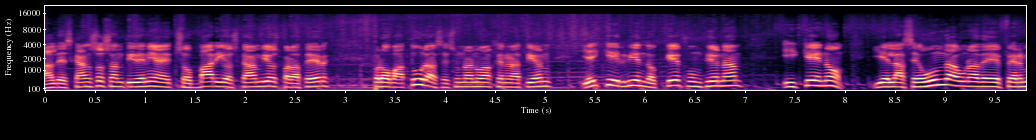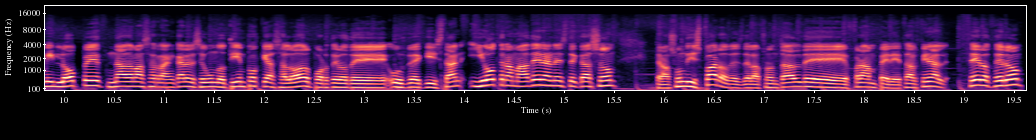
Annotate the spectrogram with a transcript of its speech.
Al descanso, Santideni ha hecho varios cambios para hacer probaturas. Es una nueva generación y hay que ir viendo qué funciona y qué no. Y en la segunda, una de Fermín López, nada más arrancar el segundo tiempo que ha salvado al portero de Uzbekistán. Y otra madera en este caso, tras un disparo desde la frontal de Fran Pérez. Al final, 0-0.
